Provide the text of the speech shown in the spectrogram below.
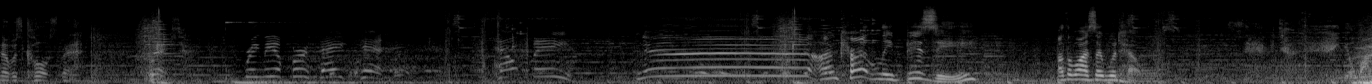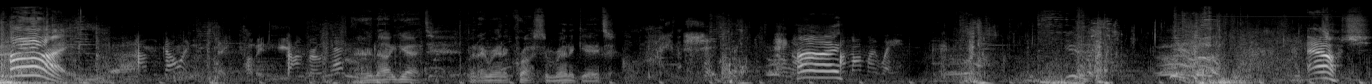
that was close, man. Thanks. Bring me a first aid kit. Help me. Nah, I'm currently busy. Otherwise, I would help. Uh, not yet, but I ran across some renegades. Shit. Hang on. Hi. I'm on my way. Ouch!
